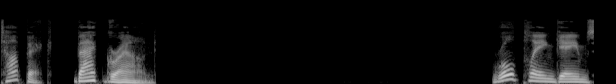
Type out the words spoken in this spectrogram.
Topic: Background Role-playing games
